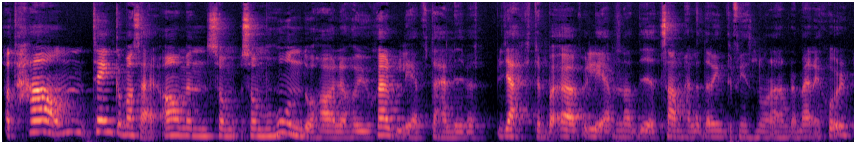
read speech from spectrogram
Att han, tänker man så här, ja men som, som hon då har, har ju själv levt det här livet, jakten på överlevnad i ett samhälle där det inte finns några andra människor.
